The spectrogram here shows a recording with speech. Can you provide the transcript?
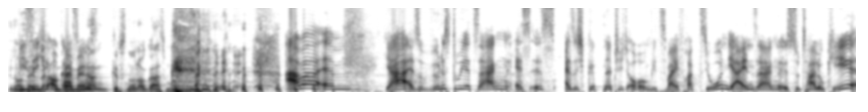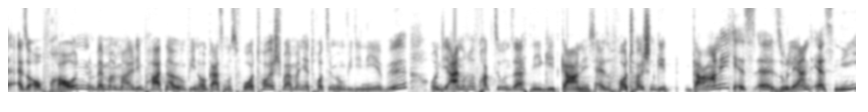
genau, wie bei, sich Orgasmus bei Männern gibt's nur einen Orgasmus. Aber ähm, ja, also würdest du jetzt sagen, es ist, also es gibt natürlich auch irgendwie zwei Fraktionen. Die einen sagen, ist total okay. Also auch Frauen, wenn man mal dem Partner irgendwie einen Orgasmus vortäuscht, weil man ja trotzdem irgendwie die Nähe will. Und die andere Fraktion sagt, nee, geht gar nicht. Also vortäuschen geht gar nicht. Ist, äh, so lernt er es nie.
